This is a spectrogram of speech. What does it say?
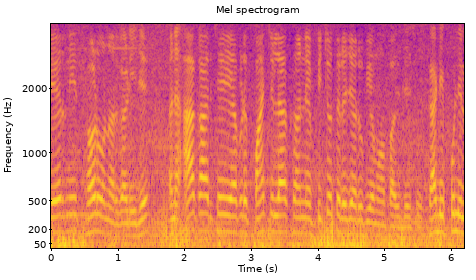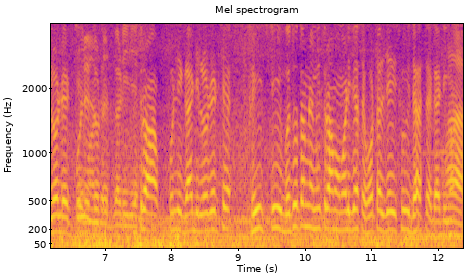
તેરની થર્ડ ઓનર ગાડી છે અને આ કાર છે એ આપણે પાંચ લાખ અને પિચોતેર હજાર રૂપિયામાં અપાવી દઈશું. ગાડી ફૂલી લોડેડ ફૂલી લોડેડ ગાડી છે. મિત્રો આ ફૂલી ગાડી લોડેડ છે. ફ્રીજ ટીવી બધું તમને મિત્રો આમાં મળી જશે. હોટલ જેવી સુવિધા છે ગાડી હા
